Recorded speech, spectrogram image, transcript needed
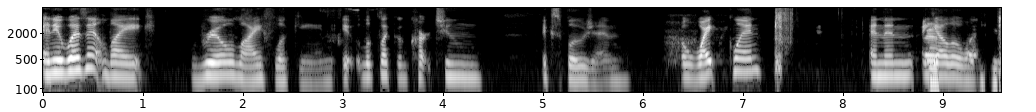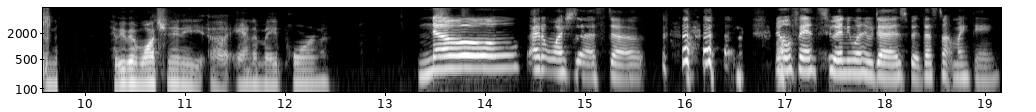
And it wasn't like real life looking. It looked like a cartoon explosion. A white Gwen and then a yellow one. have you been watching any uh, anime porn? No, I don't watch that stuff. no offense to anyone who does, but that's not my thing.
